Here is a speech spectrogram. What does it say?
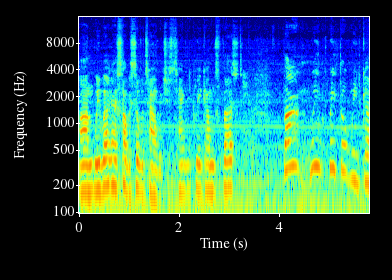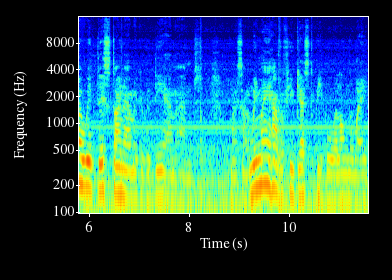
Um, we were going to start with Silver Tower which is technically comes first. But we, we thought we'd go with this dynamic of a DM and my son. And we may have a few guest people along the way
